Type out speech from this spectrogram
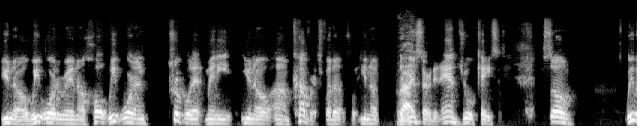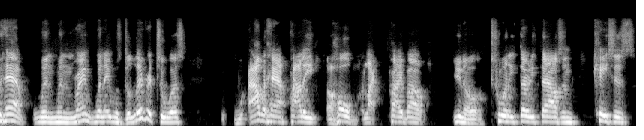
you know, we ordering a whole we ordering triple that many you know um, covers for the for, you know the Right. inserted and jewel cases. So we would have when when rain when they was delivered to us, I would have probably a whole like probably about you know 20 30,000 cases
